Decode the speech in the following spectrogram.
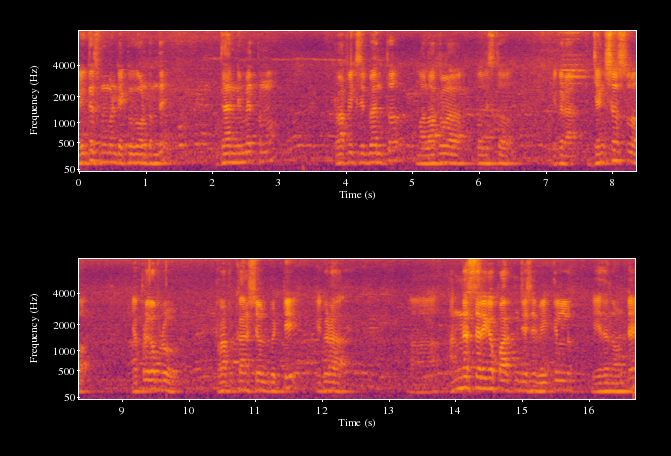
వెహికల్స్ మూమెంట్ ఎక్కువగా ఉంటుంది. దాని నిమిత్తము ట్రాఫిక్ సిబ్బందితో మా లోకల్ పోలీస్తో ఇక్కడ జంక్షన్స్లో ఎప్పటికప్పుడు ట్రాఫిక్ కానిస్టేబుల్ పెట్టి ఇక్కడ అన్నెసరీగా పార్కింగ్ చేసిన వెహికల్ ఏదైనా ఉంటే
